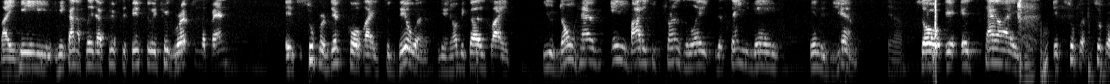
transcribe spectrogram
Like he he kind of played that 50-50 with two grips in the fence. It's super difficult like to deal with, you know, because like you don't have anybody to translate the same game in the gym. Yeah. So it, it's kind of like it's super super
